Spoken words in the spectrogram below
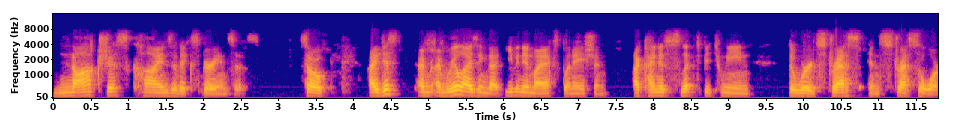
noxious kinds of experiences. So I just, I'm, I'm realizing that even in my explanation, I kind of slipped between the word stress and stressor.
